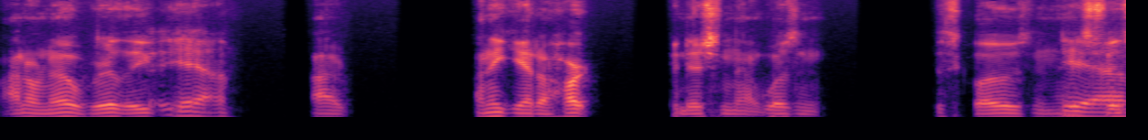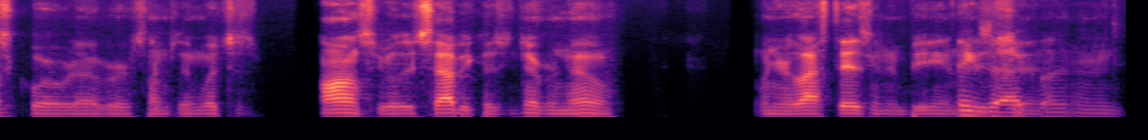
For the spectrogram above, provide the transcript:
I don't know really. Yeah. I I think he had a heart condition that wasn't disclosed in his Yeah. physical or whatever or something, which is honestly really sad because you never know when your last day is going to be. And uh, Exactly. I mean,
